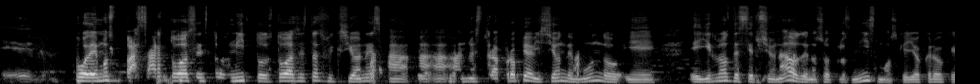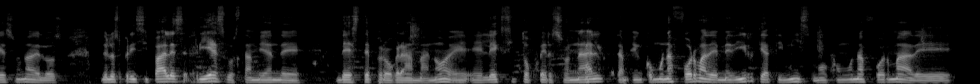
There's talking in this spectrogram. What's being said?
eh, podemos pasar todos estos mitos, todas estas ficciones a, nuestra propia visión de mundo y, e irnos decepcionados de nosotros mismos, que yo creo que es uno de los, de los principales riesgos también de, este programa, ¿no? E, el, éxito personal también como una forma de medirte a ti mismo, como una forma de,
